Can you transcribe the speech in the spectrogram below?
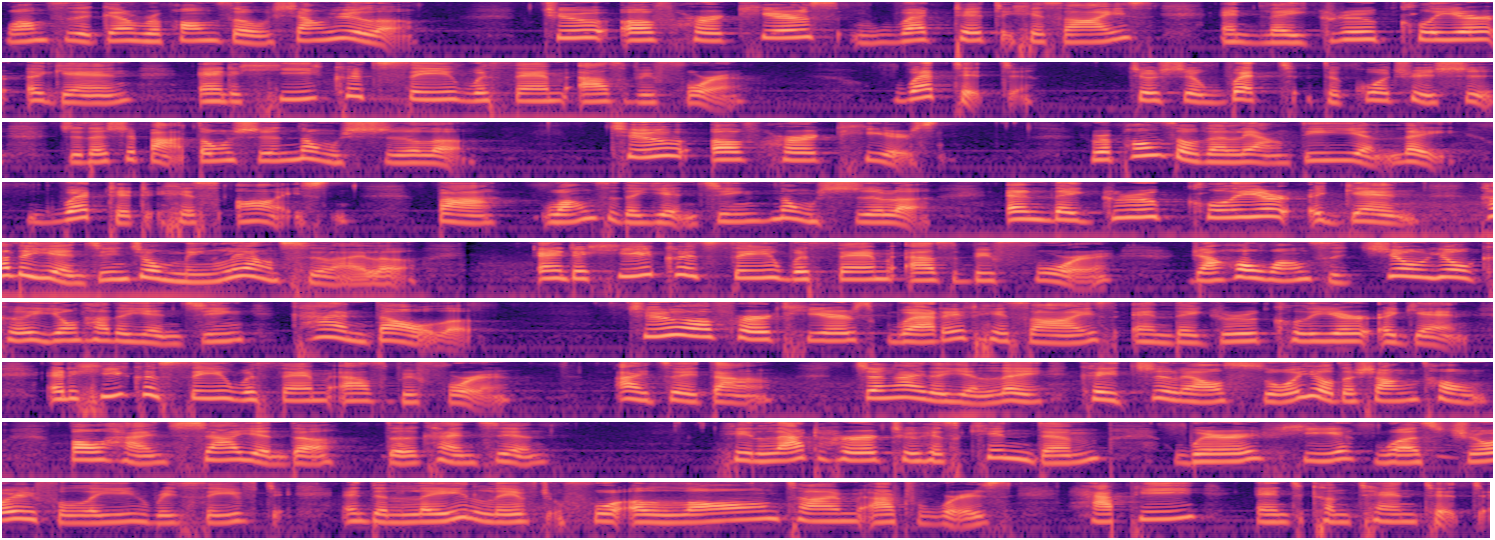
王子跟 Rapunzel 相遇了。 Two of her tears wetted his eyes, and they grew clear again, and he could see with them as before. Wetted 就是 wet 的过去式，指的是把东西弄湿了。Two of her tears. Rapunzel 的两滴眼泪 wetted his eyes，把王子的眼睛弄湿了。And they grew clear again，他的眼睛就明亮起来了。 And he could see with them as before，然后王子就又可以用他的眼睛看到了。Two of her tears wetted his eyes, and they grew clear again, and he could see with them as before. 爱最大，真爱的眼泪可以治疗所有的伤痛，包含瞎眼的得看见。 He led her to his kingdom, where he was joyfully received, and they lived for a long time afterwards, happy and contented.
